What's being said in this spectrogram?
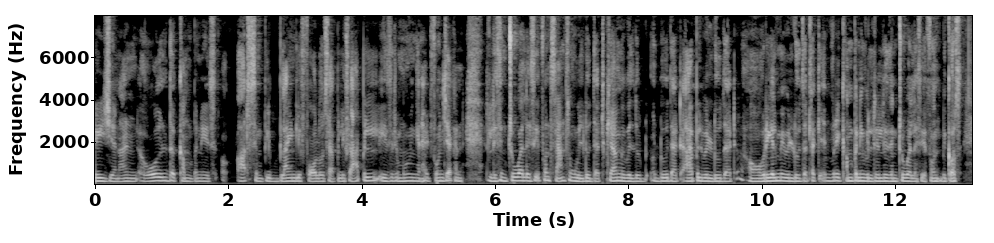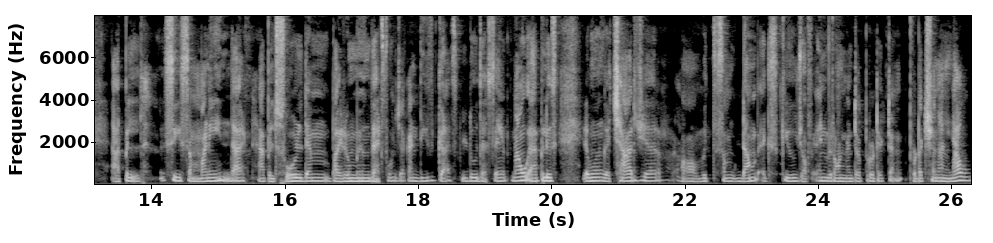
region and all the companies are simply blindly follows apple. If apple is removing a headphone jack and releasing true wireless earphones samsung will do that. Xiaomi will do, do that. Apple will do that. Uh, realme will do that. Like every company will release in true wireless earphones because apple sees some money in that. Apple sold them by removing the headphone jack and these guys will do the same. Now apple is removing a charger uh, with some dumb excuse of environmental protection protection and now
